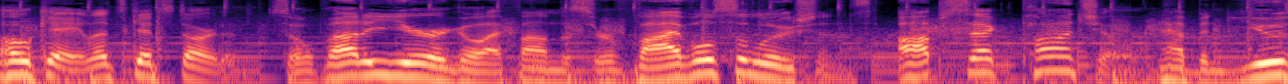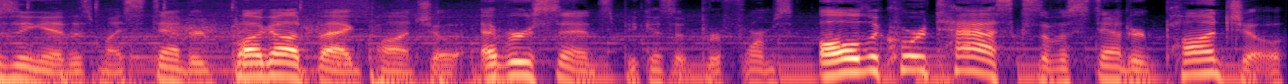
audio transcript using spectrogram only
Okay, let's get started. So about a year ago, I found the Survival Solutions OPSEC poncho and have been using it as my standard bug out bag poncho ever since because it performs all the core tasks of a standard poncho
